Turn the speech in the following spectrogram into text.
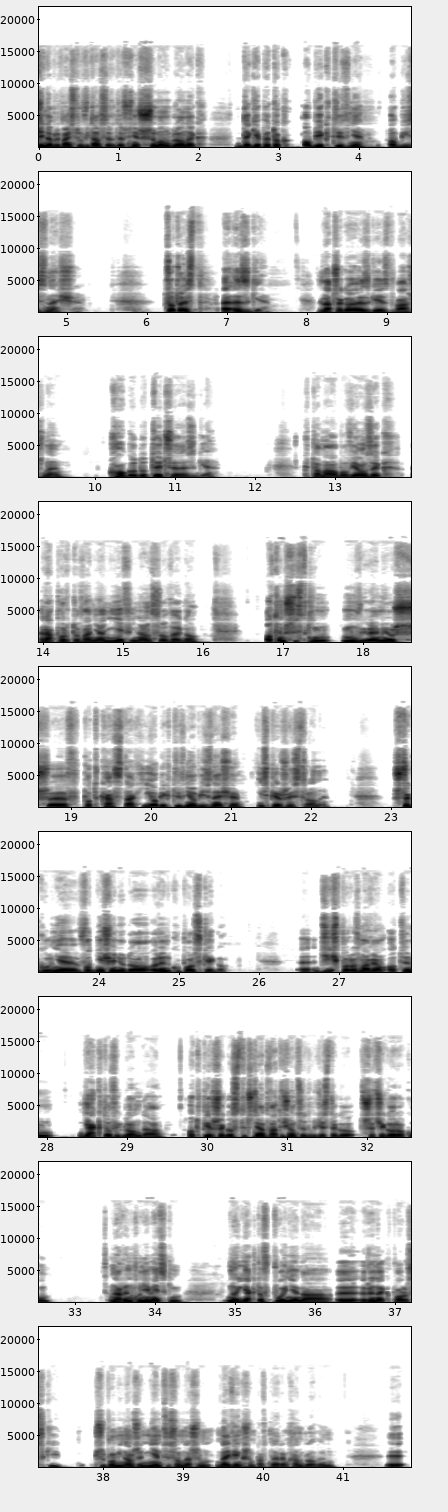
Dzień dobry Państwu, witam serdecznie. Szymon Glonek, DGP TOK, obiektywnie o biznesie. Co to jest ESG? Dlaczego ESG jest ważne? Kogo dotyczy ESG? Kto ma obowiązek raportowania niefinansowego? O tym wszystkim mówiłem już e, w podcastach i obiektywnie o biznesie, i z pierwszej strony. Szczególnie w odniesieniu do rynku polskiego. E, dziś porozmawiam o tym, jak to wygląda od 1 stycznia 2023 roku na rynku niemieckim. No i jak to wpłynie na y, rynek polski? Przypominam, że Niemcy są naszym największym partnerem handlowym, y,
